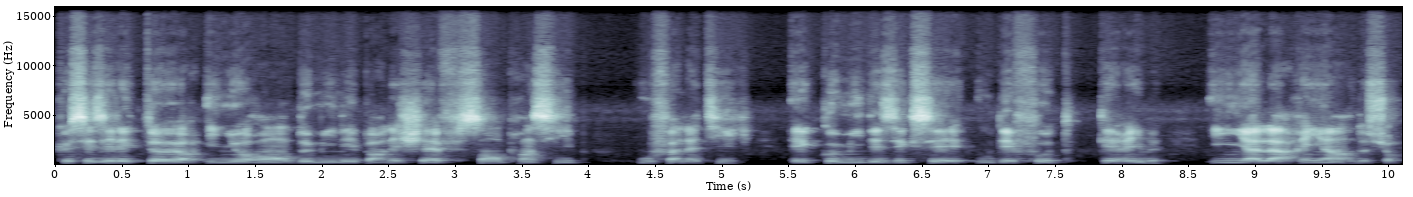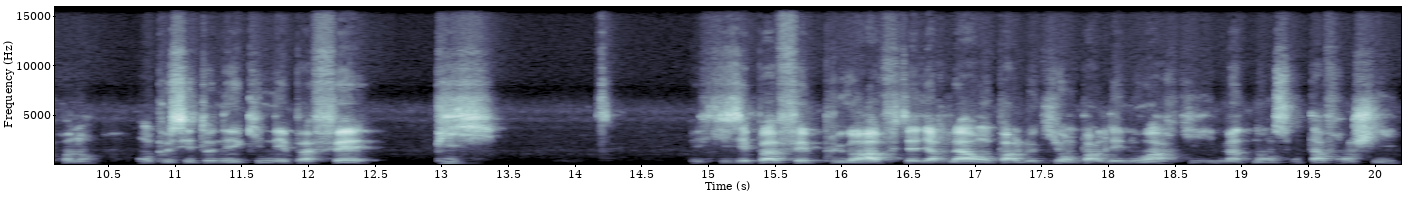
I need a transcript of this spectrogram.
Que ces électeurs ignorants, dominés par les chefs sans principe ou fanatiques, aient commis des excès ou des fautes terribles, il n'y a là rien de surprenant. On peut s'étonner qu'ils n'aient pas fait pis et qu'ils n'aient pas fait plus grave. C'est-à-dire que là, on parle de qui? On parle des Noirs qui maintenant sont affranchis,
